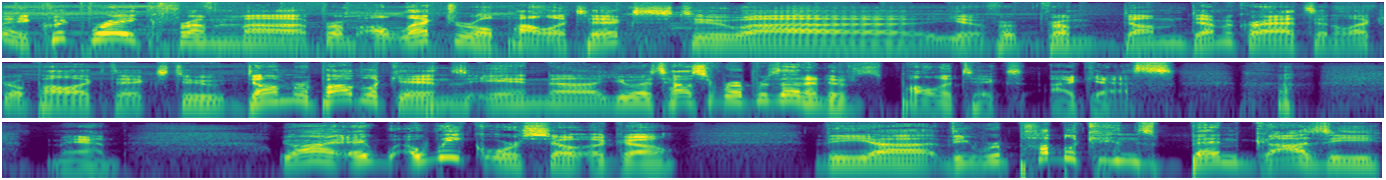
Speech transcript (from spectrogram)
A quick break from uh, from electoral politics to uh, you know from from dumb Democrats in electoral politics to dumb Republicans in uh, U.S. House of Representatives politics. I guess, man. All right, a, a week or so ago, the uh, the Republicans Benghazi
